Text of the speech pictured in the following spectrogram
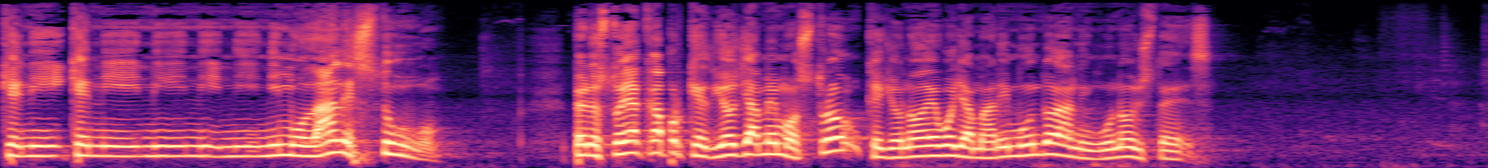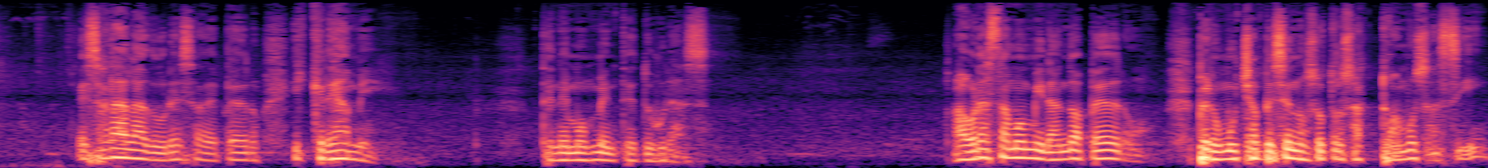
Que ni, que ni, ni, ni, ni, modal estuvo. Pero estoy acá porque Dios ya me mostró que yo no debo llamar inmundo a ninguno de ustedes. Esa era la dureza de Pedro. Y créame, tenemos mentes duras. Ahora estamos mirando a Pedro, pero muchas veces nosotros actuamos así.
